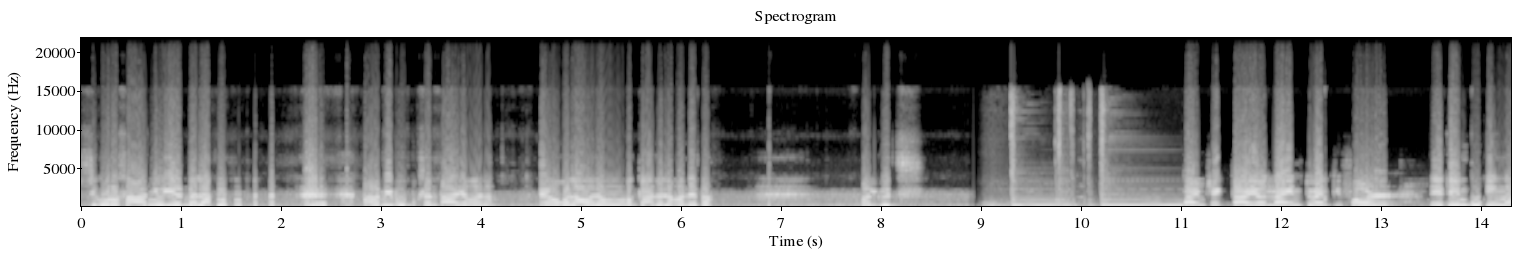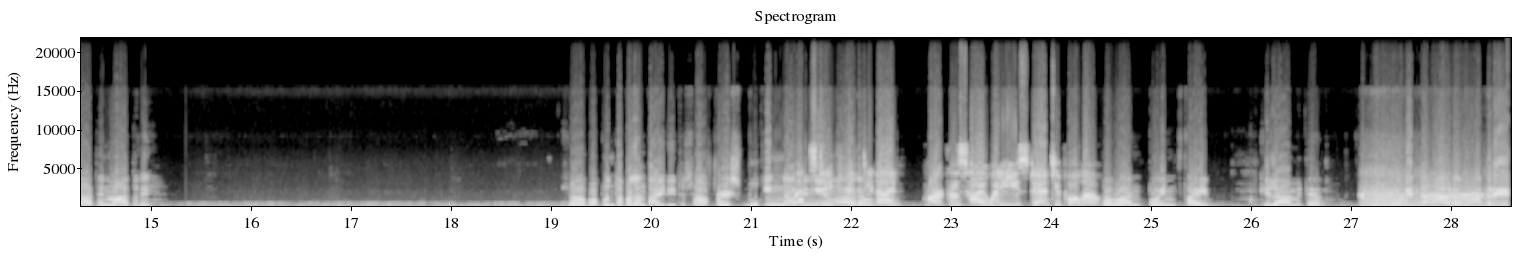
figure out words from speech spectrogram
siguro sa New Year na lang. Para may bubuksan tayong ano. Ewan ko lang anong magkano laman nito. All goods. Time check tayo, 9.24. Ito yung booking natin, madre. So, papunta pa lang tayo dito sa first booking natin Let's ngayong take araw. 59 Marcos Highway East Antipolo. Sa 1.5 kilometer. Magandang araw mga dre.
